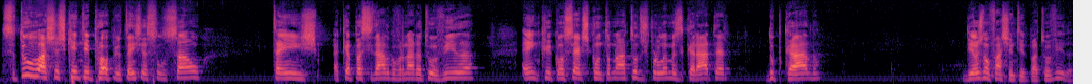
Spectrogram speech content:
Se tu achas que em ti próprio tens a solução, tens a capacidade de governar a tua vida, em que consegues contornar todos os problemas de caráter, do pecado, Deus não faz sentido para a tua vida.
